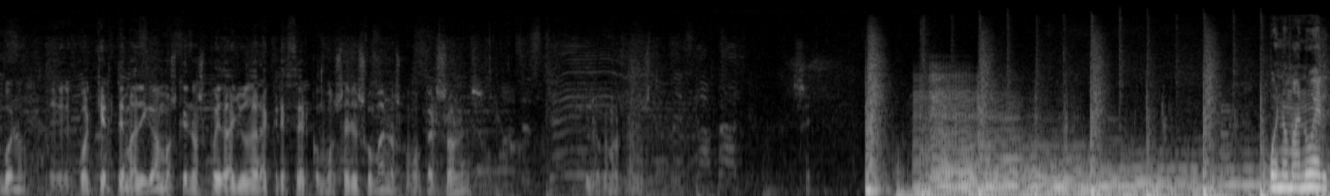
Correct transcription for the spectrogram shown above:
bueno, eh, cualquier tema, digamos, que nos pueda ayudar a crecer como seres humanos, como personas, es lo que más me gusta. Bueno, Manuel,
